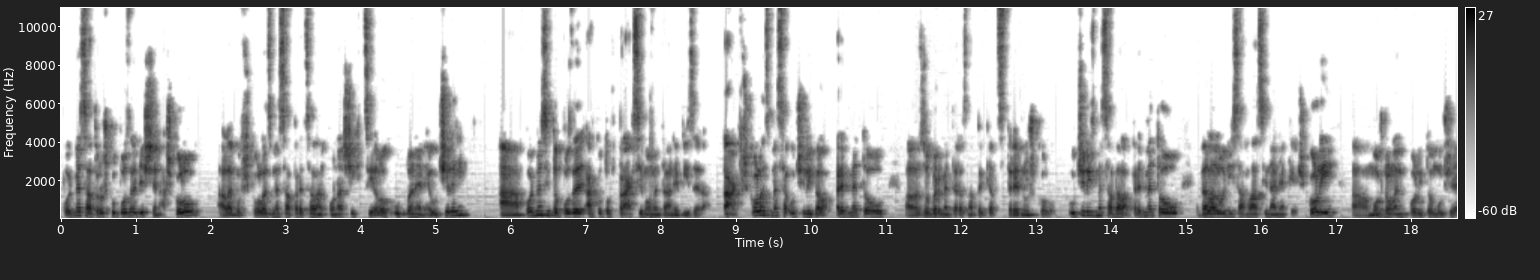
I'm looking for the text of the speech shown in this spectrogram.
Poďme sa trošku pozrieť ešte na školu, alebo v škole sme sa predsa len o našich cieľoch úplne neučili, a poďme si to pozrieť, ako to v praxi momentálne vyzerá. Tak, v škole sme sa učili veľa predmetov, zoberme teraz napríklad strednú školu. Učili sme sa veľa predmetov, veľa ľudí sa hlási na nejaké školy, možno len kvôli tomu, že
